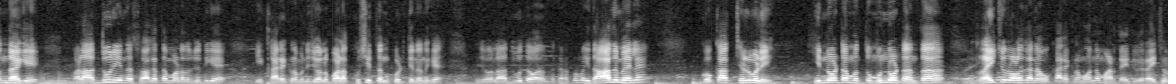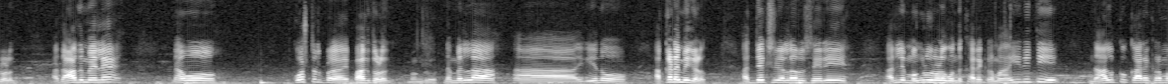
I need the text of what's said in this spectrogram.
ಒಂದಾಗಿ ಭಾಳ ಅದ್ಧೂರಿಯಿಂದ ಸ್ವಾಗತ ಮಾಡೋದ್ರ ಜೊತೆಗೆ ಈ ಕಾರ್ಯಕ್ರಮ ನಿಜವಾಗ್ಲೂ ಭಾಳ ಖುಷಿ ತಂದು ಕೊಡ್ತೀನಿ ನನಗೆ. ನಿಜವಾಗ್ಲೂ ಅದ್ಭುತವಾದಂಥ ಕಾರ್ಯಕ್ರಮ. ಇದಾದ ಮೇಲೆ ಗೋಕಾಕ್ ಚಳುವಳಿ, ಹಿನ್ನೋಟ ಮತ್ತು ಮುನ್ನೋಟ ಅಂತ ರಾಯಚೂರೊಳಗೆ ನಾವು ಕಾರ್ಯಕ್ರಮವನ್ನು ಮಾಡ್ತಾಯಿದ್ವಿ ರಾಯಚೂರೊಳಗೆ. ಅದಾದ ಮೇಲೆ ನಾವು ಕೋಸ್ಟಲ್ ಭಾಗದೊಳಗೆ ಮಂಗಳೂರು. ನಮ್ಮೆಲ್ಲ ಏನು ಅಕಾಡೆಮಿಗಳು ಅಧ್ಯಕ್ಷರು ಎಲ್ಲರೂ ಸೇರಿ ಅಲ್ಲಿ ಮಂಗಳೂರೊಳಗೆ ಒಂದು ಕಾರ್ಯಕ್ರಮ. ಈ ರೀತಿ ನಾಲ್ಕು ಕಾರ್ಯಕ್ರಮ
